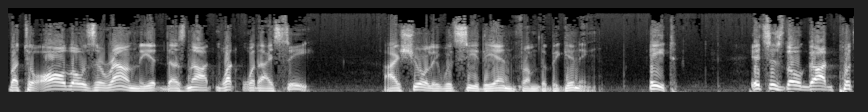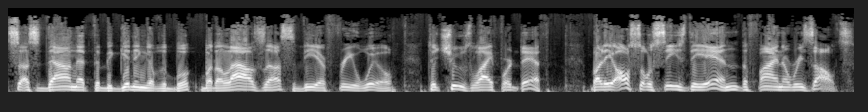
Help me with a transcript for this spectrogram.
but to all those around me it does not, what would I see? I surely would see the end from the beginning. 8. It's as though God puts us down at the beginning of the book, but allows us, via free will, to choose life or death. But He also sees the end, the final results.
